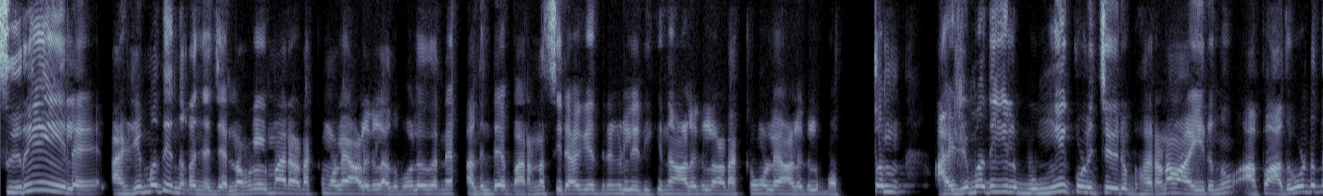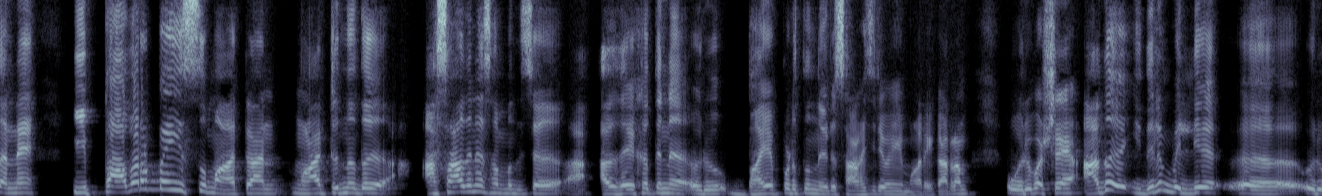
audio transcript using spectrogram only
സിറിയയിലെ അഴിമതി നിറഞ്ഞ ജനറൽമാരടക്കമുള്ള ആളുകൾ അതുപോലെ തന്നെ അതിന്റെ ഭരണസ്ഥിരാ കേന്ദ്രങ്ങളിൽ ഇരിക്കുന്ന ആളുകൾ അടക്കമുള്ള ആളുകൾ മൊത്തം അഴിമതിയിൽ മുങ്ങിക്കുളിച്ച ഒരു ഭരണമായിരുന്നു. അപ്പൊ അതുകൊണ്ട് തന്നെ ഈ പവർ ബേസ് മാറ്റാൻ മാറ്റുന്നത് അസാദിനെ സംബന്ധിച്ച് അദ്ദേഹത്തിന് ഒരു ഭയപ്പെടുത്തുന്ന ഒരു സാഹചര്യമായി മാറി. കാരണം ഒരുപക്ഷെ അത് ഇതിലും വലിയ ഒരു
